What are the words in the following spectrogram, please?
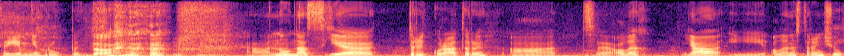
Таємні групи. Да. А, ну, у нас є три куратори. А, це Олег, я і Олена Старанчук.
